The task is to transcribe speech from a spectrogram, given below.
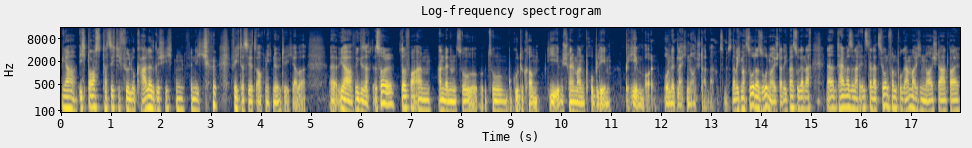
ja, ich brauche es tatsächlich für lokale Geschichten, finde ich, finde ich das jetzt auch nicht nötig. Aber äh, ja, wie gesagt, es soll, soll vor allem Anwendern zu, zu gute kommen, die eben schnell mal ein Problem beheben wollen, ohne gleich einen Neustart machen zu müssen. Aber ich mache so oder so Neustart. Ich mache sogar nach, na, teilweise nach Installation von Programmen mache ich einen Neustart, weil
